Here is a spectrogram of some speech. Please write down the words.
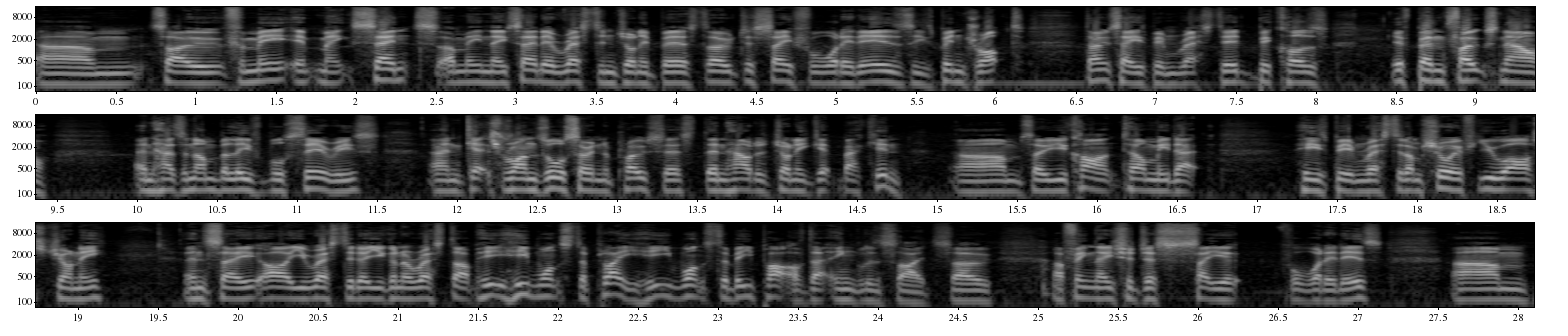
Um, so for me, it makes sense. I mean, they say they're resting Jonny Bairstow. Just say for what it is, he's been dropped. Don't say he's been rested because if Ben Foakes now and has an unbelievable series and gets runs also in the process, then how does Jonny get back in? Um, so you can't tell me that he's being rested. I'm sure if you ask Jonny and say, "Are you rested? Are you going to rest up?" He he wants to play. He wants to be part of that England side. So I think they should just say it for what it is. Um,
